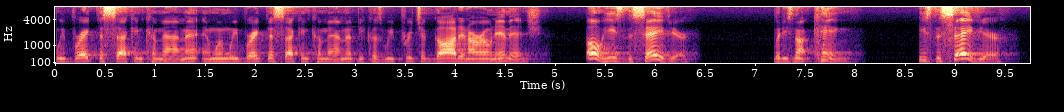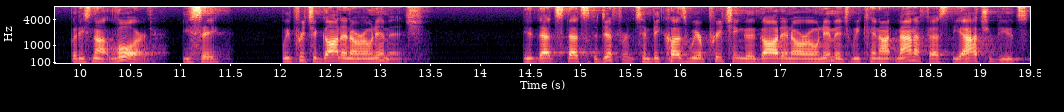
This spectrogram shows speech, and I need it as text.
We break the second commandment, and when we break the second commandment because we preach a God in our own image, oh, he's the Savior, but he's not King. He's the Savior, but he's not Lord. You see? We preach a God in our own image. That's, that's the difference. And because we're preaching a God in our own image, we cannot manifest the attributes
